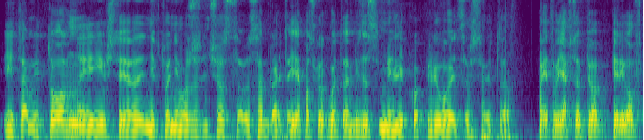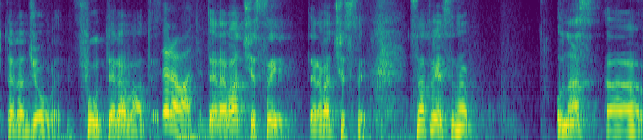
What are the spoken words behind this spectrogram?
и там и тонны, и все, никто не может ничего со- собрать. А я, поскольку в этом бизнесе, мне легко переводится все это. Поэтому я все перевел в тераджоулы. Фу, тераватты. Тераватты, да. Тераватт-часы. Тераватт-часы. Соответственно, у нас э,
